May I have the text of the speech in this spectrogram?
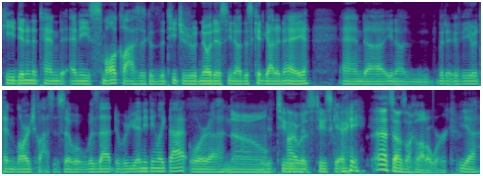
he didn't attend any small classes because the teachers would notice you know this kid got an a and uh, you know but if you attend large classes so was that were you anything like that or uh, No, too I was. too scary That sounds like a lot of work. yeah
